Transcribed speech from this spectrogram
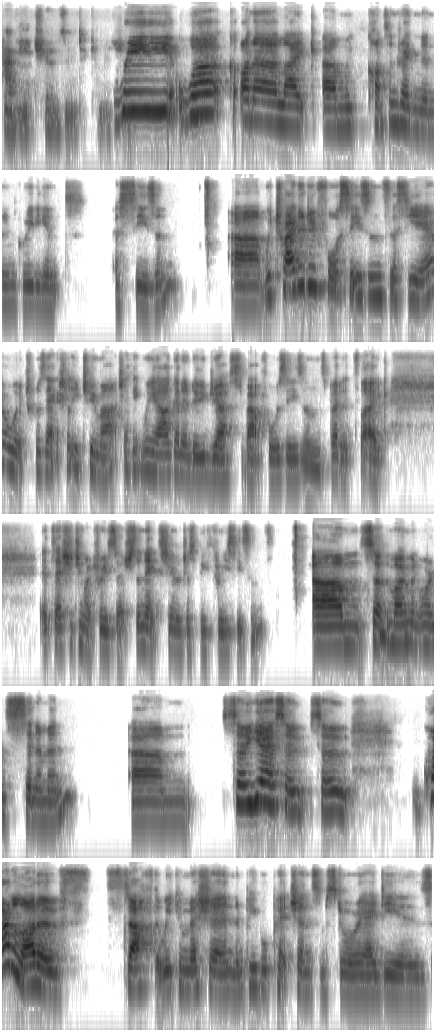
Have you chosen to commission? We work on a like um, we concentrate on an ingredient a season. Uh, we try to do four seasons this year, which was actually too much. I think we are going to do just about four seasons, but it's like it's actually too much research. The next year will just be three seasons. Um, so at the moment we're in cinnamon. Um, so yeah, so so quite a lot of stuff that we commissioned and people pitch in some story ideas.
